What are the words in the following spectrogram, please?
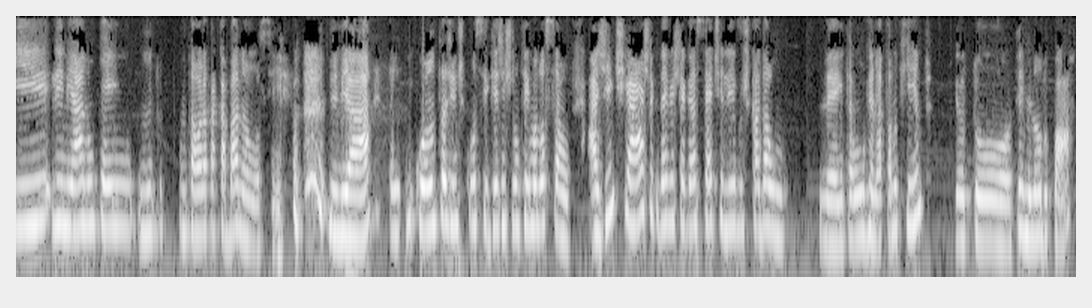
E Limiar não tem muito, muita hora para acabar, não, assim. Limiar, enquanto a gente conseguir, a gente não tem uma noção. A gente acha que deve chegar a sete livros cada um. Né? Então o Renato está no quinto, eu estou terminando o quarto,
